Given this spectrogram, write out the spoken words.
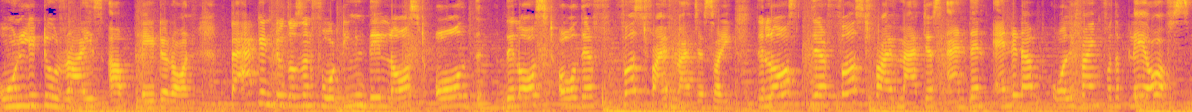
only to rise up later on. Back in 2014 they lost all the, they lost all their first 5 matches, sorry. They lost their first 5 matches and then ended up qualifying for the playoffs.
